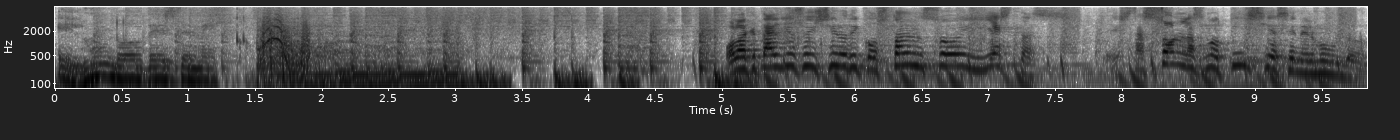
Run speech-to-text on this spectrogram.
El mundo desde México. Hola, ¿qué tal? Yo soy Ciro Di Costanzo y estas, estas son las noticias en el mundo.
